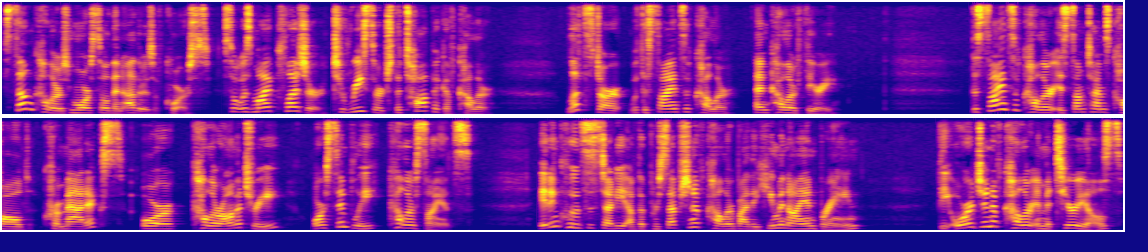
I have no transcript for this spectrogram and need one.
Some colors more so than others, of course, so it was my pleasure to research the topic of color. Let's start with the science of color and color theory. The science of color is sometimes called chromatics or colorimetry or simply color science. It includes the study of the perception of color by the human eye and brain, the origin of color in materials,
